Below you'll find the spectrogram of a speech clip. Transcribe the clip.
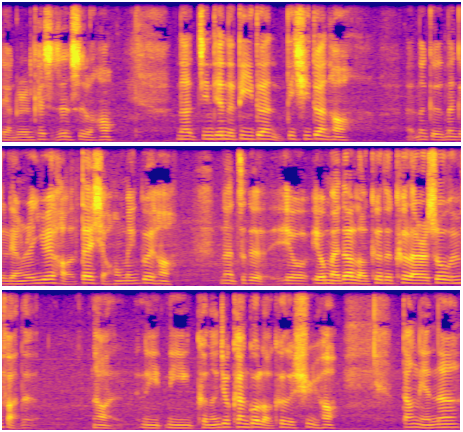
两个人开始认识了哈。那今天的第一段第七段哈，那个那个两人约好带小红玫瑰哈，那这个有有买到老克的克莱尔说文法的啊，你你可能就看过老克的序哈，当年呢。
